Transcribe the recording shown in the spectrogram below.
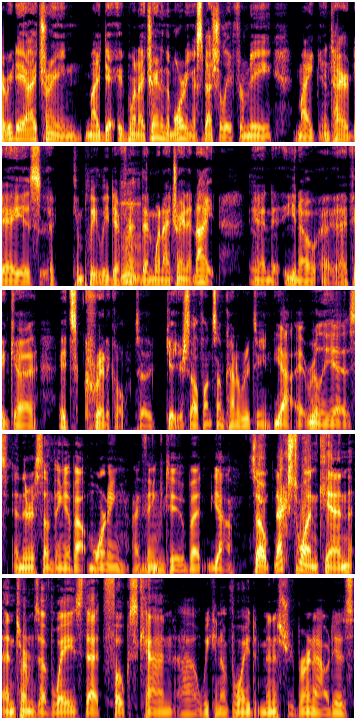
every day I train, my day when I train in the morning, especially for me, my entire day is uh, completely different Mm. than when I train at night. And, you know, I think uh, it's critical to get yourself on some kind of routine. Yeah, it really is. And there is something about morning, I think, too. But yeah. So next one, Ken, in terms of ways that folks can, uh, we can avoid ministry burnout is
